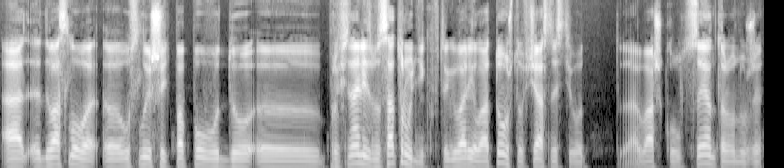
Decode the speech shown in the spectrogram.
а, два слова а, услышать по поводу а, профессионализма сотрудников. Ты говорил о том, что, в частности, вот ваш колл-центр, он уже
